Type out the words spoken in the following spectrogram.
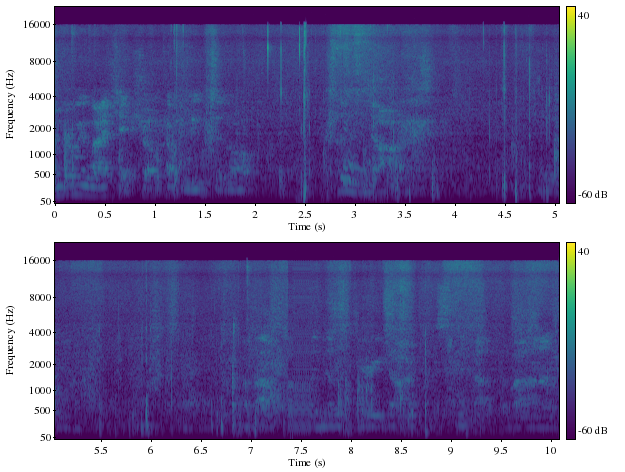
remember we watched that show a couple weeks ago? The dogs. About some of the military dogs that sniff out the bombs,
